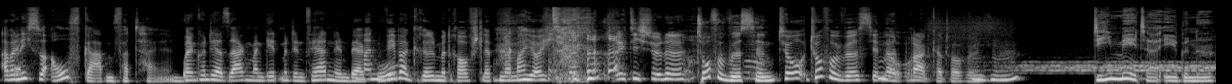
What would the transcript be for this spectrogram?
Aber nicht so Aufgaben verteilen. Man könnte ja sagen, man geht mit den Pferden den Berg Meinen hoch. Webergrill mit draufschleppen, dann mache ich euch richtig schöne Tofu-Würstchen. to Tofu-Würstchen. Bratkartoffeln. Die Metaebene.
